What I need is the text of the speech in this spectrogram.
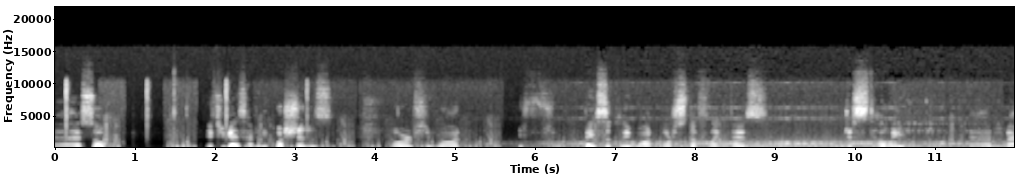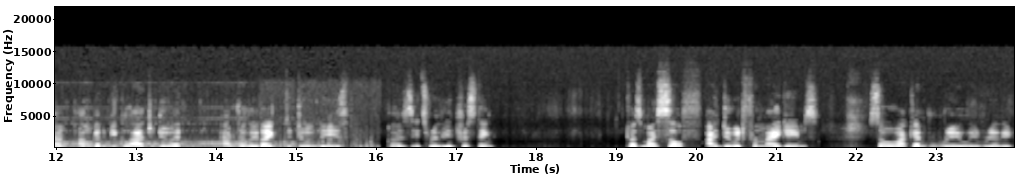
Uh, so, if you guys have any questions, or if you want, if you basically want more stuff like this, just tell me. and I'm, I'm gonna be glad to do it. I really like to doing these because it's really interesting. Because myself, I do it for my games, so I can really, really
